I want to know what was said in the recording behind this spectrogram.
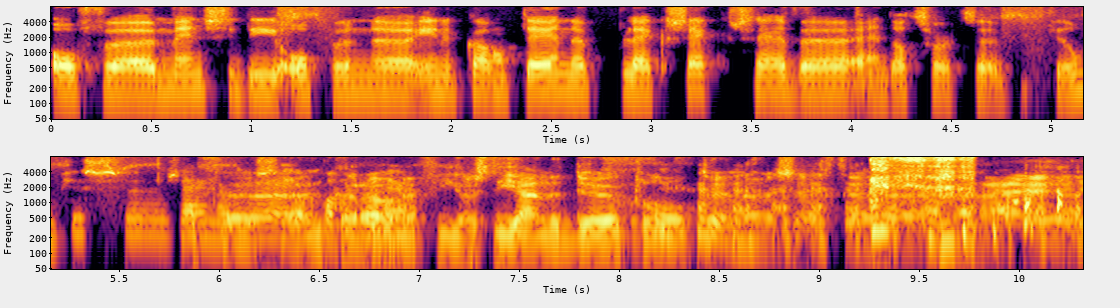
Of eh, mensen die op een, eh, in een quarantaineplek seks hebben en dat soort eh, filmpjes zijn Of er dus een coronavirus die aan de deur klopt en dan zegt: hey,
